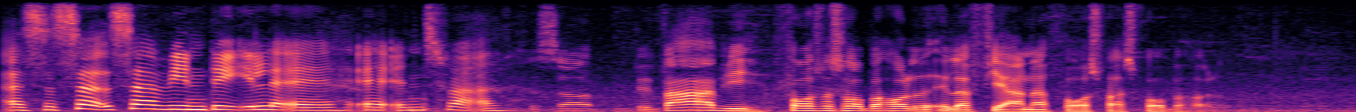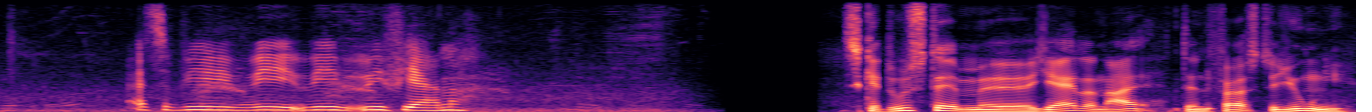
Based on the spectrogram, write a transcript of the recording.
Altså, så, så er vi en del af, af ansvaret. Så bevarer vi forsvarsforbeholdet eller fjerner forsvarsforbeholdet? Altså, vi, vi, vi, vi fjerner. Skal du stemme øh, ja eller nej den 1. juni?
